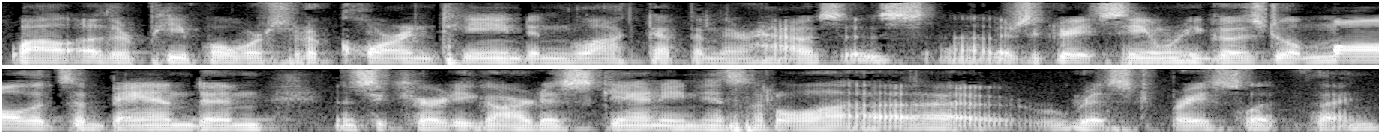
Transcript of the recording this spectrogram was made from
while other people were sort of quarantined and locked up in their houses. Uh, there's a great scene where he goes to a mall that's abandoned, and the security guard is scanning his little uh, wrist bracelet thing.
